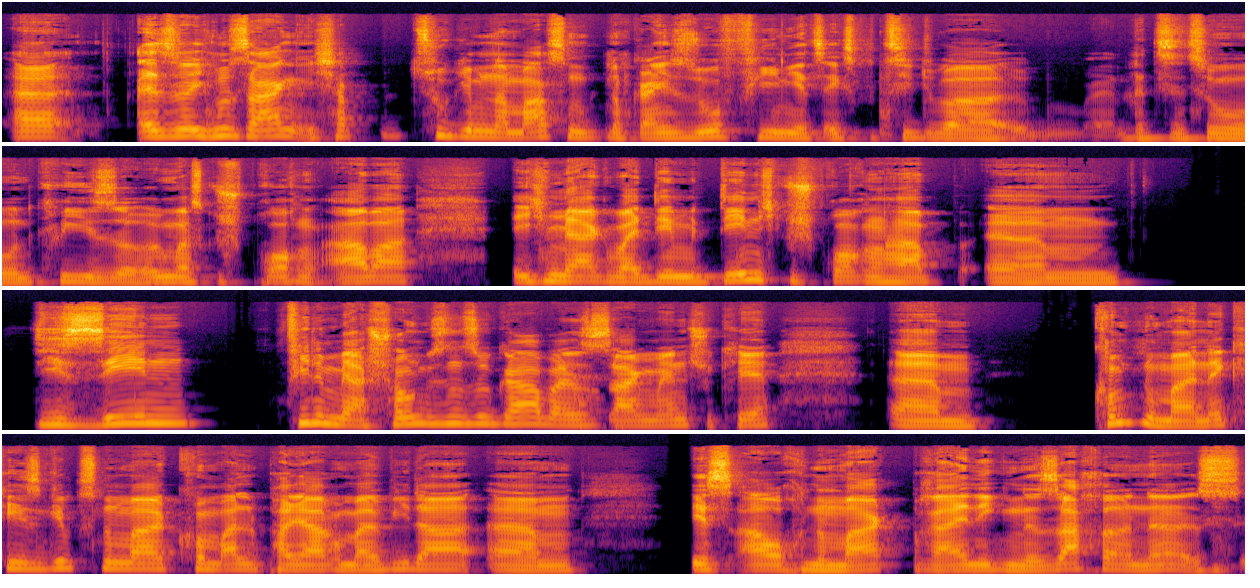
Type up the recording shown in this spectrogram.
Äh, also ich muss sagen, ich habe zugegebenermaßen noch gar nicht so viel jetzt explizit über äh, Rezession, Krise, irgendwas gesprochen, aber ich merke bei denen, mit denen ich gesprochen habe, ähm, die sehen viele mehr Chancen sogar, weil sie sagen, Mensch, okay, ähm, kommt nun mal, ne, Krisen gibt's nun mal, kommen alle paar Jahre mal wieder, ähm, ist auch eine marktbereinigende Sache, ne, es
